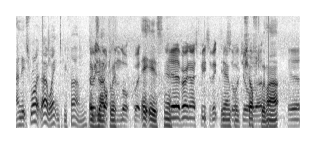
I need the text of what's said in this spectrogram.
And it's right there waiting to be found. So It is often looked, but It is, yeah. yeah. very nice piece of ichthyosaur Yeah, quite jaw. chuffed with that. Yeah.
